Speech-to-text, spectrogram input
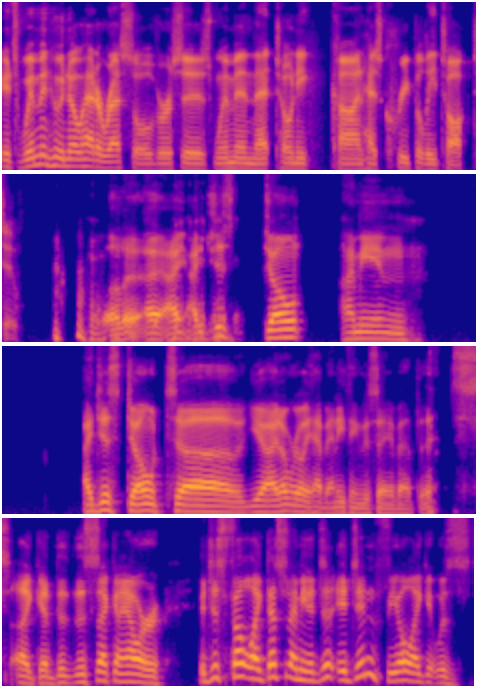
It's women who know how to wrestle versus women that Tony Khan has creepily talked to well, I, I, I just don't. I mean, I just don't. uh Yeah, I don't really have anything to say about this. Like at the, the second hour, it just felt like that's what I mean. It it didn't feel like it was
